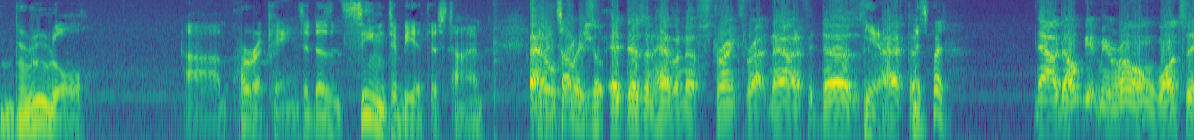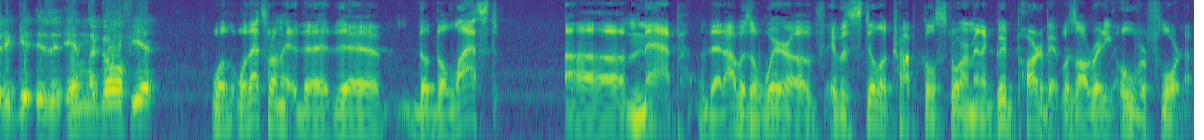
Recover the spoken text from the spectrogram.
brutal um, hurricanes. It doesn't seem to be at this time. I don't it's think already it doesn't have enough strength right now, and if it does, it's yeah. gonna have to. Now, don't get me wrong. Once it get, is it in the Gulf yet? well, well, that's what I'm. The the the, the last uh, map that I was aware of, it was still a tropical storm, and a good part of it was already over Florida.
